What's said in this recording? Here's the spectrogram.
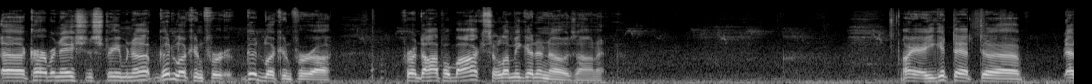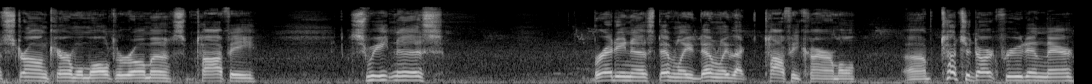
uh, carbonation streaming up. Good looking for good looking for uh, for a Doppelbock, so let me get a nose on it. Oh yeah, you get that uh, that strong caramel malt aroma, some toffee, sweetness, breadiness, definitely definitely that toffee caramel. Um, touch of dark fruit in there.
